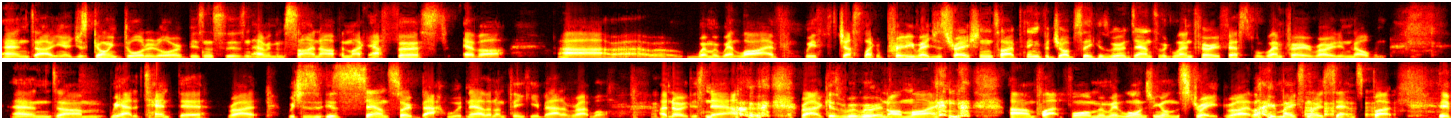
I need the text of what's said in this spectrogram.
and, uh, you know, just going door to door at businesses and having them sign up. And like our first ever, uh, when we went live with just like a pre registration type thing for job seekers, we went down to the Glenferrie Festival, Glenferrie Road in Melbourne. And um, we had a tent there right? Which is, is sounds so backward now that I'm thinking about it, right? Well, I know this now, right? Because we're we're an online um, platform and we're launching on the street, right? Like it makes no sense, but it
